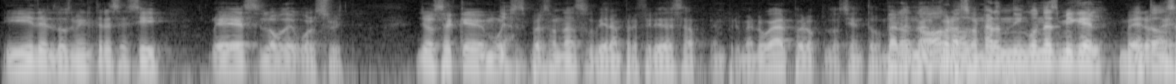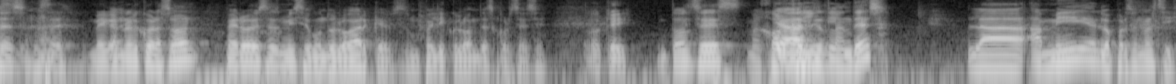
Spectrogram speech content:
Y del 2013, sí, es Lobo de Wall Street. Yo sé que Ya. muchas personas hubieran preferido esa en primer lugar, pero lo siento, me Pero ganó no, el corazón. no, pero ninguna es Miguel. Pero Entonces, es- o sea, me ganó el corazón, pero ese es mi segundo lugar, que es un peliculón de Scorsese. Ok. Entonces, mejor ya, que el irlandés. la, a mí en lo personal sí.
